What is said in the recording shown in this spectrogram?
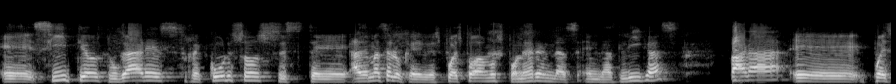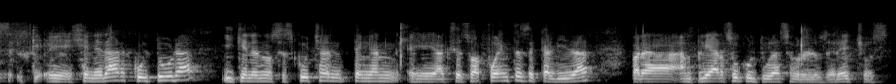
eh, sitios, lugares, recursos, este, además de lo que después podamos poner en las, en las ligas, para eh, pues, eh, generar cultura y quienes nos escuchan tengan acceso a fuentes de calidad para ampliar su cultura sobre los derechos.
